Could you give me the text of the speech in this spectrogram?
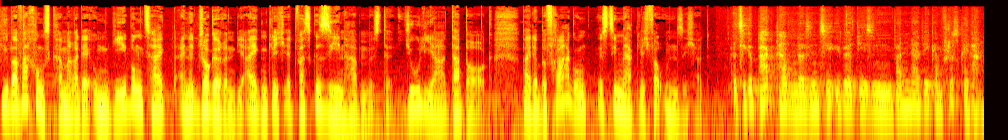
Die Überwachungskamera der Umgebung zeigt eine Joggerin, die eigentlich etwas gesehen haben müsste. Julia Daborg. Bei der Befragung ist sie merklich verunsichert. Als Sie geparkt haben, da sind Sie über diesen Wanderweg am Fluss gegangen.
